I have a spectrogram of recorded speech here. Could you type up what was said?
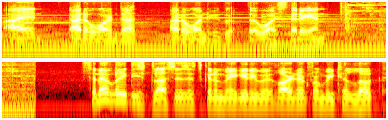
I I don't want that. I don't want to watch that again. Should I wear these glasses? It's gonna make it even harder for me to look.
